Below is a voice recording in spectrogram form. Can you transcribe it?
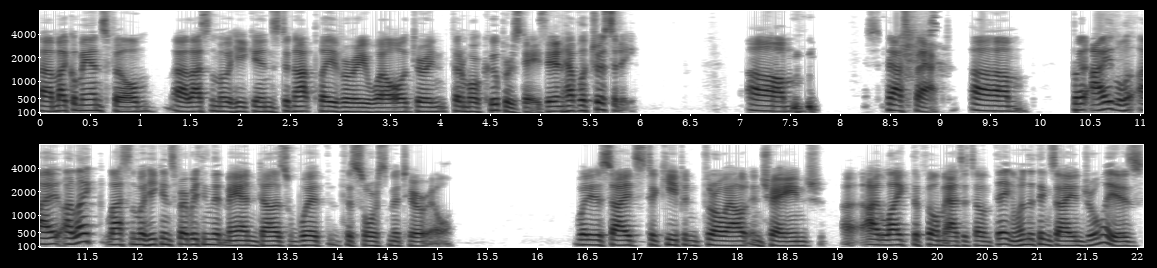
uh, Michael Mann's film, uh, Last of the Mohicans, did not play very well during Fenimore Cooper's days. They didn't have electricity. Um, past fact. Um, but I, I, I like Last of the Mohicans for everything that Mann does with the source material what he decides to keep and throw out and change. I, I like the film as its own thing. And one of the things I enjoy is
